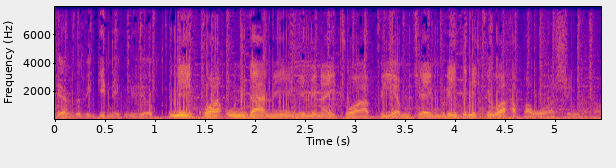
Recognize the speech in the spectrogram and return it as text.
vyanzo vingine vilivyopo. Ni Kwa Undani. Mimi naitwa BMJ Mridhi nikiwa hapa Washington.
